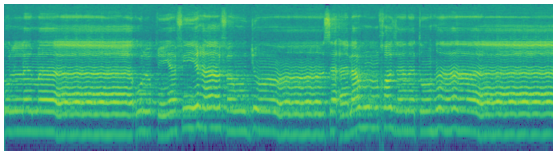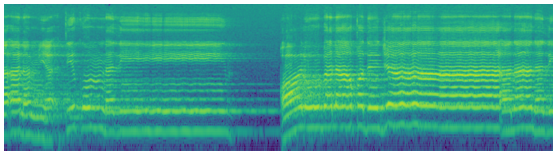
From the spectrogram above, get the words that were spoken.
كلما ألقي فيها فوج سألهم خزنتها ألم يأتكم نذير قالوا بلى قد جاءنا نذير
